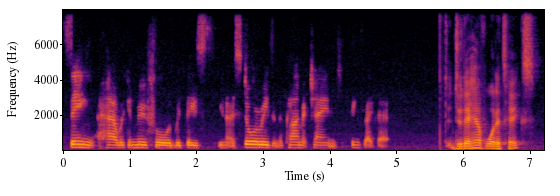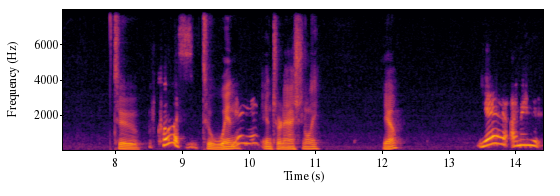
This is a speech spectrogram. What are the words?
seeing how we can move forward with these, you know, stories and the climate change, things like that. Do they have what it takes to, of course, to win yeah, yeah. internationally? Yeah. Yeah, I mean,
